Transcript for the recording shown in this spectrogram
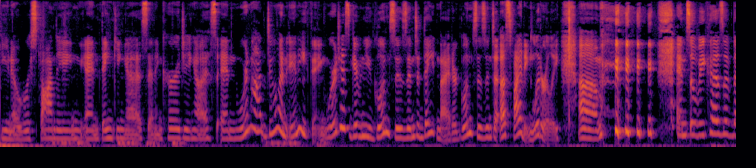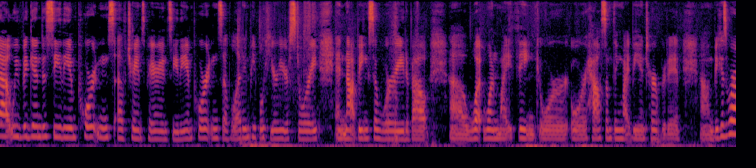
you know, responding and thanking us and encouraging us, and we're not doing anything. We're just giving you glimpses into date night or glimpses into us fighting, literally. Um, and so, because of that, we begin to see the importance of transparency, the importance of letting people hear your story and not being so worried about uh, what one might think or or how something might be interpreted. Um, because we're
